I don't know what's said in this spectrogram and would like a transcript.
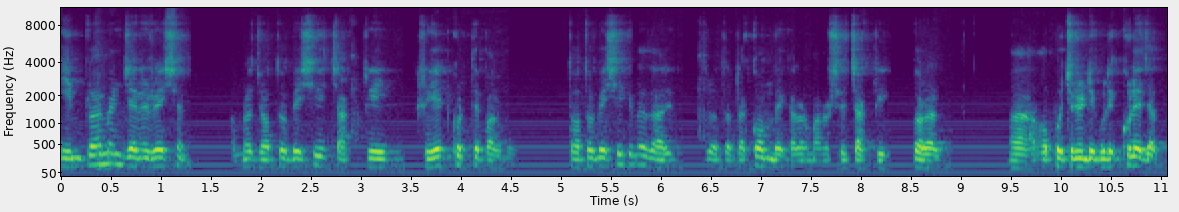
এমপ্লয়মেন্ট জেনারেশন আমরা যত বেশি চাকরি ক্রিয়েট করতে পারব, তত বেশি কিন্তু দারিদ্রতাটা কমবে, কারণ মানুষের চাকরি করার অপরচুনিটি গুলি খুলে যাবে।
